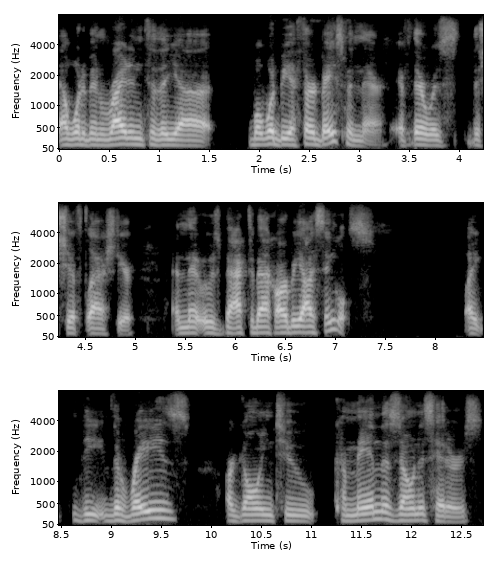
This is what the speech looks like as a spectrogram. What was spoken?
that would have been right into the uh, what would be a third baseman there if there was the shift last year, and it was back-to-back RBI singles. Like the the Rays are going to command the zone as hitters.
